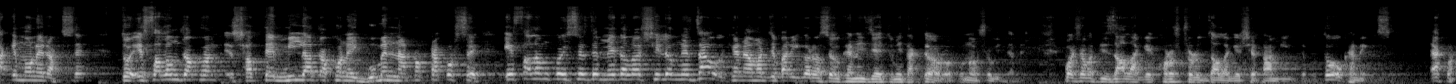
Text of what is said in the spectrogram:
তাকে মনে রাখছে। তো এস আলম যখন সাথে মিলা যখন এই গুমের নাটকটা করছে এস আলম কইছে যে, মেঘালয় শিলং এ যাও, এখানে আমার যে বাড়িঘর আছে ওখানে যে তুমি থাকতে পারো, কোনো অসুবিধা নেই। পয়সা পাতি যা লাগে খরচ টরচ যা লাগে, সেটা আমি দেবো। তো ওখানে গেছে। এখন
